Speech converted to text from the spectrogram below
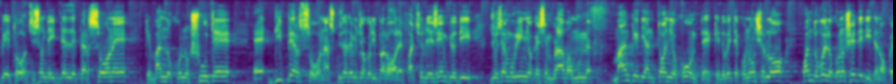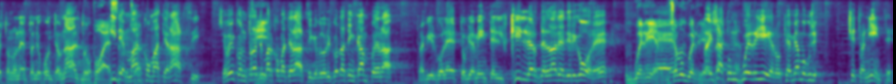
ripeto, ci sono dei- delle persone che vanno conosciute eh, di persona, scusatemi il gioco di parole, faccio l'esempio di Giuseppe Mourinho che sembrava un, ma anche di Antonio Conte che dovete conoscerlo, quando voi lo conoscete dite no, questo non è Antonio Conte, è un altro. Non può essere, Idem Marco certo. Materazzi, se voi incontrate Sì. Marco Materazzi che ve lo ricordate in campo era tra virgolette ovviamente il killer dell'area di rigore Un guerriero, diciamo un guerriero, esatto dai, un eh. guerriero chiamiamo così c'entra niente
